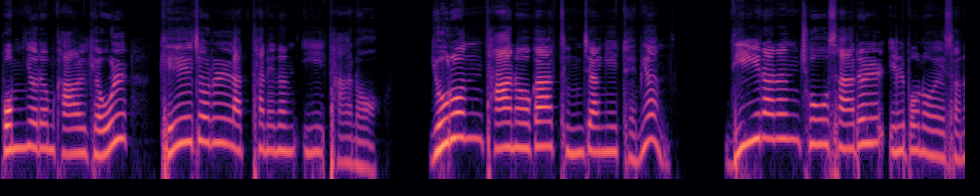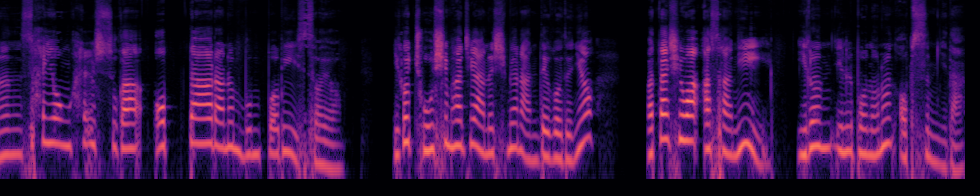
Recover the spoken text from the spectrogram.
봄, 여름, 가을, 겨울 계절을 나타내는 이 단어 요런 단어가 등장이 되면 니라는 조사를 일본어에서는 사용할 수가 없다라는 문법이 있어요. 이거 조심하지 않으시면 안 되거든요. 와타시와 아사니 이런 일본어는 없습니다.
